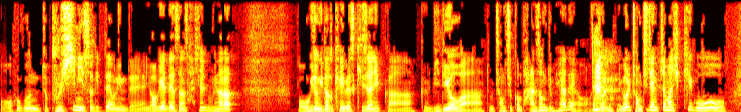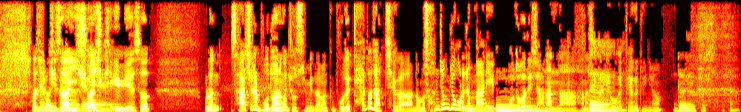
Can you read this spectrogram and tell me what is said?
어, 혹은 저 불신이 있었기 때문인데 여기에 대해서는 사실 우리나라 뭐 오기정 기자도 KBS 기자니까 그 미디어와 좀 정치권 반성 좀 해야 돼요. 이걸 이걸 정치 쟁점만 시키고 사실은 기사 이슈화 시키기 위해서 물론 사실을 보도하는 건 좋습니다만 그 보도의 태도 자체가 너무 선정적으로 좀 많이 음. 보도가 되지 않았나 하는 네. 생각해보게 되거든요. 네, 그렇습니다.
